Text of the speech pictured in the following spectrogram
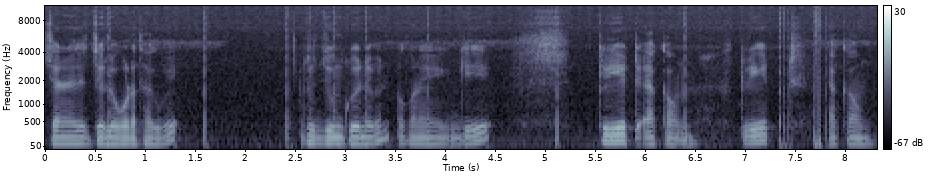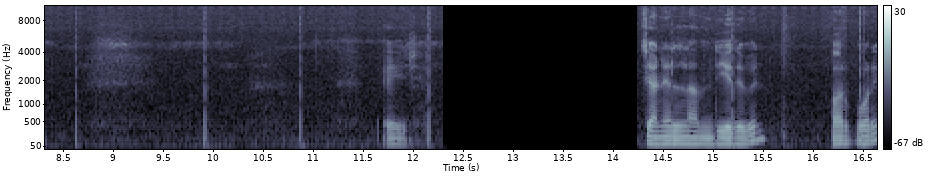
চ্যানেলের যে লোগোটা থাকবে, একটু জুম করে নেবেন। ওখানে গিয়ে ক্রিয়েট অ্যাকাউন্ট ক্রিয়েট অ্যাকাউন্ট এই চ্যানেল নাম দিয়ে দেবেন। তারপরে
